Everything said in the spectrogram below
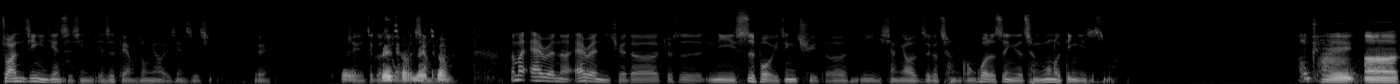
专精一件事情也是非常重要的一件事情。对，所以这个是我的想法。那么 Aaron 呢？Aaron，你觉得就是你是否已经取得你想要的这个成功，或者是你的成功的定义是什么？OK，呃，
